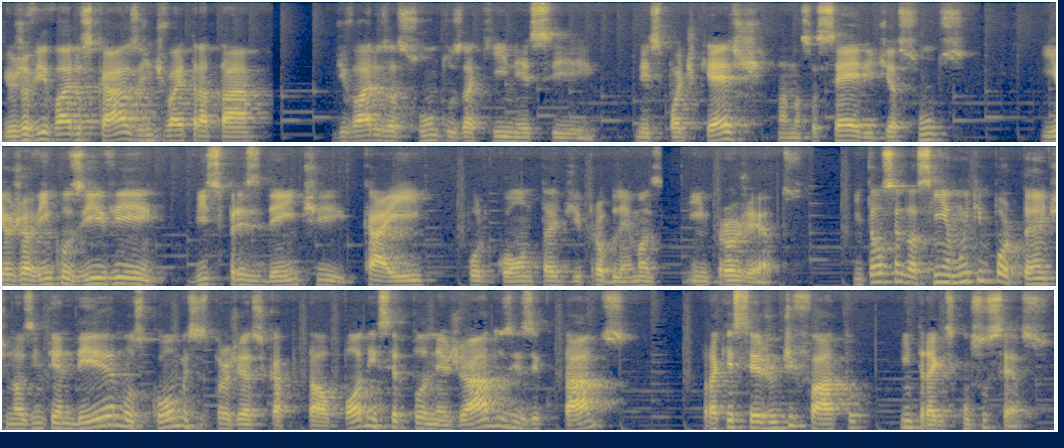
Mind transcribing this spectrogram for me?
Eu já vi vários casos, a gente vai tratar de vários assuntos aqui nesse, nesse podcast, na nossa série de assuntos, e eu já vi inclusive vice-presidente cair por conta de problemas em projetos. Então, sendo assim, é muito importante nós entendermos como esses projetos de capital podem ser planejados e executados para que sejam de fato entregues com sucesso.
